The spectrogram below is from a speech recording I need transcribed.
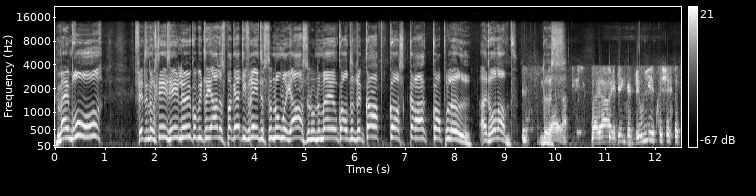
Mijn broer vindt het nog steeds heel leuk om Italiaanse spaghettivreters te noemen. Ja, ze noemden mij ook altijd de kaapkos, kaaskoplul uit Holland. Dus. Ja, ja. Nou ja, ik denk dat Willy het gezegd heeft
